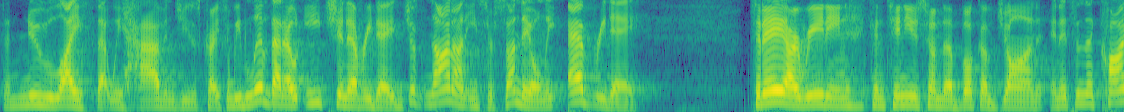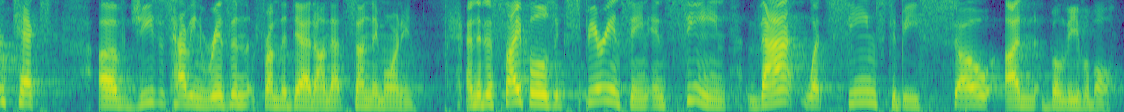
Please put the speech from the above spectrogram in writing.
the new life that we have in Jesus Christ. And we live that out each and every day, just not on Easter Sunday only, every day. Today, our reading continues from the book of John, and it's in the context of Jesus having risen from the dead on that Sunday morning and the disciples experiencing and seeing that what seems to be so unbelievable.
